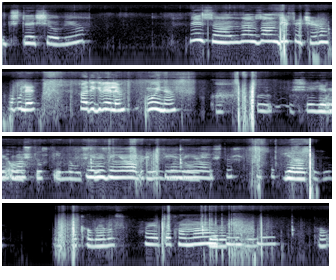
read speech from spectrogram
3'te şey oluyor. Neyse abi ben zombi seçiyorum. Kabul et. Hadi girelim. Oyna. Şey yeni Uygula. oluştur. Yeni oluştur. Yeni dünya oluştur. Yeni Yeni dünya oluştur. Yaratıcı. Hayatta kalmaya bas. Hayatta kalma. Yaratıcı. Tamam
